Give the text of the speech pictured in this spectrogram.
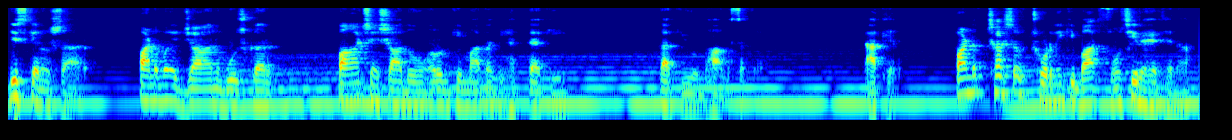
जिसके अनुसार पांडवों ने जान जानबूझकर पाँच निषादों और उनकी माता की हत्या की, ताकि वो भाग सके। आखिर, पांडव छह शव छोड़ने की बात सोच ही रहे थे ना?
